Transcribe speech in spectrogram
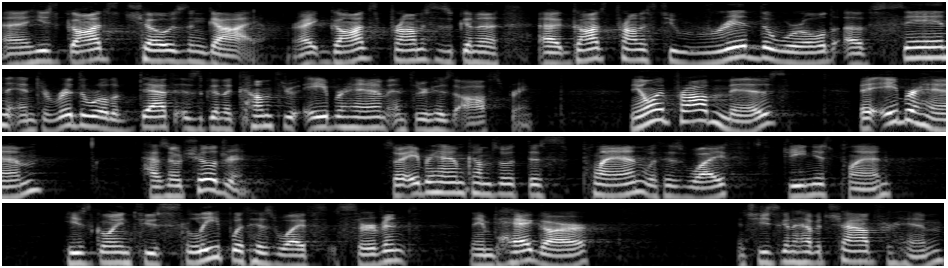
Uh, he's God's chosen guy, right? God's promise is going to, uh, God's promise to rid the world of sin and to rid the world of death is going to come through Abraham and through his offspring. The only problem is that Abraham has no children. So Abraham comes with this plan with his wife, genius plan, He's going to sleep with his wife's servant named Hagar, and she's going to have a child for him,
